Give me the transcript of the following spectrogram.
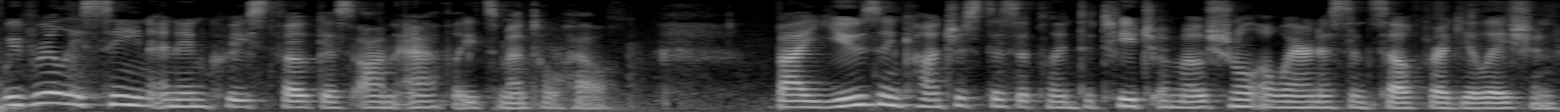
we've really seen an increased focus on athletes' mental health. By using conscious discipline to teach emotional awareness and self regulation,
